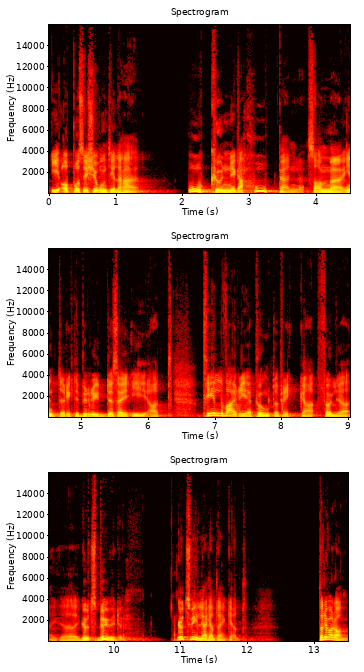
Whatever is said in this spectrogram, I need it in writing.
i opposition till den här okunniga hopen som eh, inte riktigt brydde sig i att till varje punkt och pricka följa eh, Guds bud. Guds vilja helt enkelt. Så det var de.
